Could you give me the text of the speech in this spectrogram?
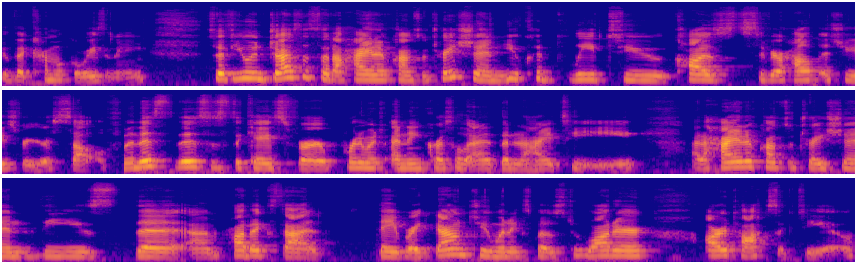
the chemical reasoning. So if you ingest this at a high enough concentration, you could lead to cause severe health issues for yourself. And this this is the case for pretty much any crystal that in an ITE. At a high enough concentration, these the um, products that they break down to when exposed to water are toxic to you.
